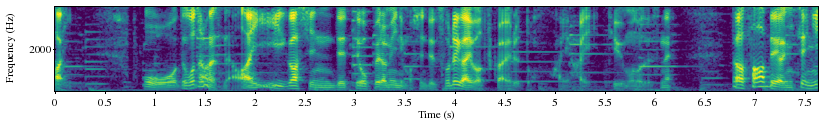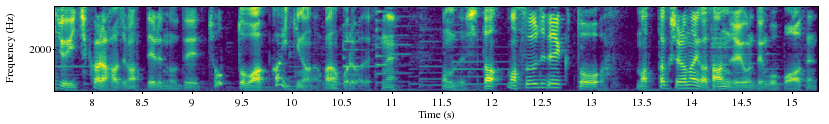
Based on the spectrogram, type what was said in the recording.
はい。おでこちらはですね、IE が死んでて、オペラミニも死んでて、それ以外は使えると。はいはい。っていうものですね。だからサーベイは2021から始まっているので、ちょっと若い機能なのかな、これはですね。ものでした。まあ、数字でいくと、全く知らないが34.5%、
